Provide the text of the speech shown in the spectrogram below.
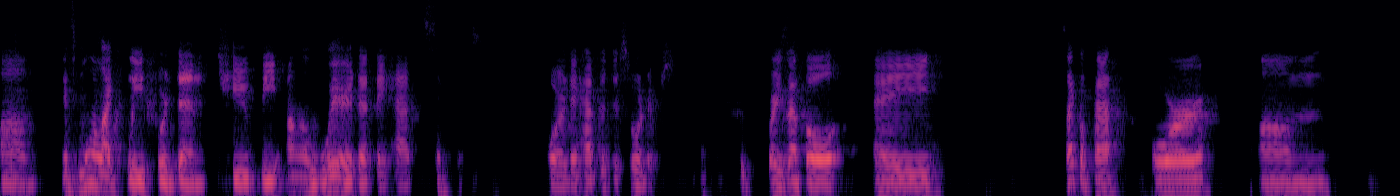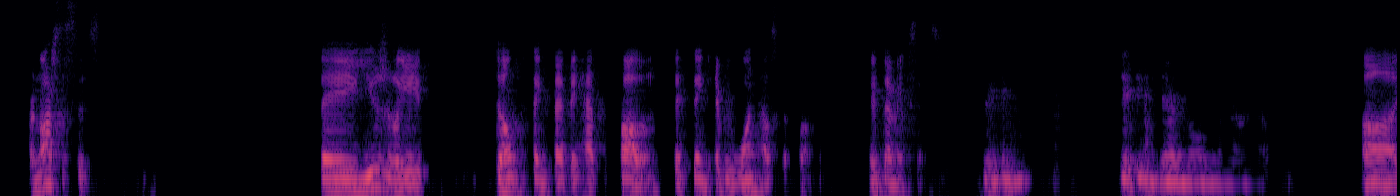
um, it's more likely for them to be unaware that they have symptoms or they have the disorders. For example, a psychopath or um, or narcissist, they usually don't think that they have a problem. They think everyone has the problem, if that makes sense. They think, they think they're normal Uh,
